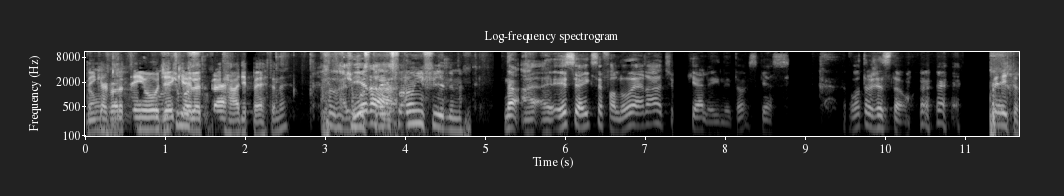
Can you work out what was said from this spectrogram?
Tem Então, que agora tem o Jake últimos- Elliott pra errar de perto, né? Os Ali últimos era- três foram em né? Não, esse aí que você falou era tipo Kelly ainda, então esquece. Outra gestão. Perfeito.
